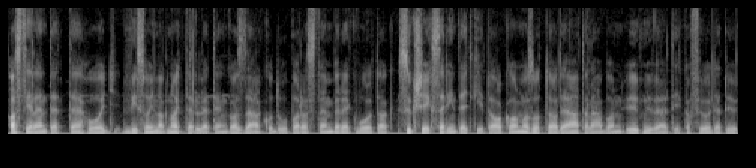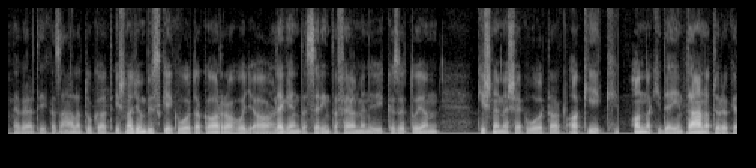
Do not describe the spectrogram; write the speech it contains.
azt jelentette, hogy viszonylag nagy területen gazdálkodó parasztemberek voltak, szükség szerint egy-két alkalmazottal, de általában ők művelték a földet, ők nevelték az állatokat, és nagyon büszkék voltak arra, hogy a legenda szerint a felmenőik között olyan kisnemesek voltak, akik annak idején Tálna török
